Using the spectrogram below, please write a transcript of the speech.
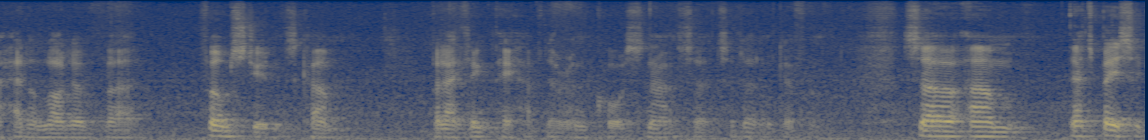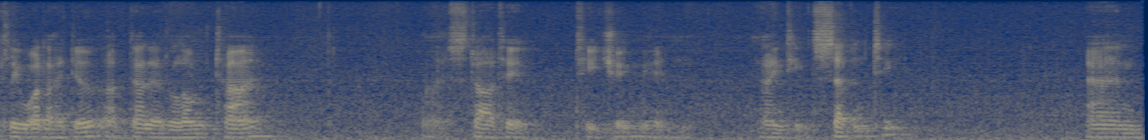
I had a lot of uh, film students come. But I think they have their own course now, so it's a little different. So um, that's basically what I do. I've done it a long time. I started teaching in 1970 and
